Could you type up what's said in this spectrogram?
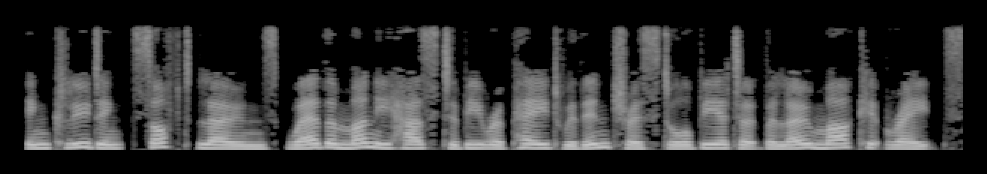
including soft loans where the money has to be repaid with interest albeit at below market rates,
